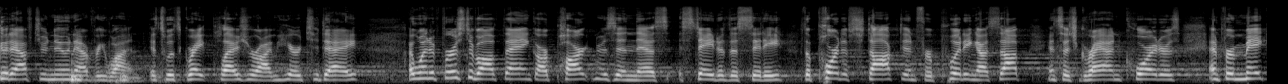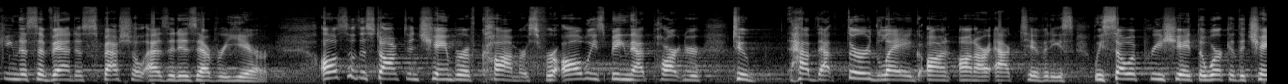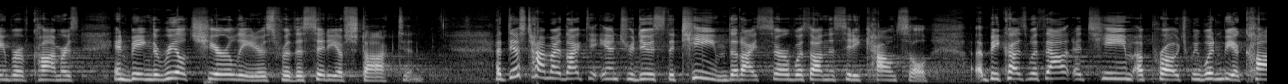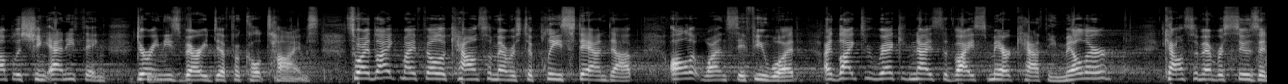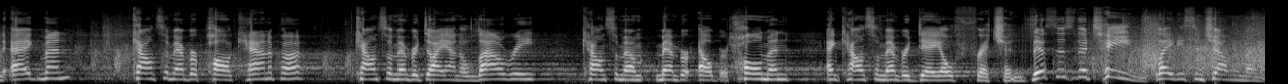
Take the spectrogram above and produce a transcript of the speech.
Good afternoon, everyone. It's with great pleasure I'm here today. I want to first of all thank our partners in this state of the city, the Port of Stockton for putting us up in such grand quarters and for making this event as special as it is every year. Also the Stockton Chamber of Commerce for always being that partner to have that third leg on, on our activities. We so appreciate the work of the Chamber of Commerce in being the real cheerleaders for the city of Stockton. At this time, I'd like to introduce the team that I serve with on the City Council, uh, because without a team approach, we wouldn't be accomplishing anything during these very difficult times. So I'd like my fellow council members to please stand up all at once, if you would. I'd like to recognize the Vice Mayor, Kathy Miller, Councilmember Susan Eggman, Councilmember Paul Canepa, Councilmember Diana Lowery, Councilmember Elbert Holman, and Councilmember Dale Fritchen. This is the team, ladies and gentlemen.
